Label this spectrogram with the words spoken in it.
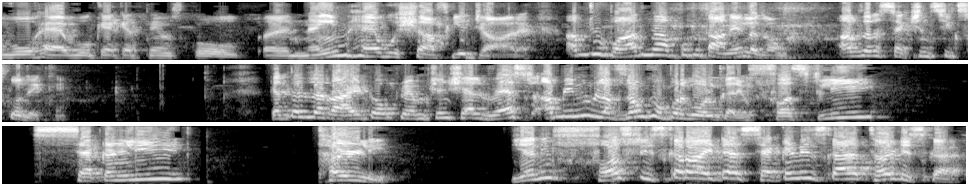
वो है, वो क्या कहते हैं उसको नईम है, वो शाफी जार है। अब जो बात मैं आपको बताने लगा हूँ अब जरा सेक्शन सिक्स को देखें। कहते हैं right of preemption shall vest अब इन लफ्जों के ऊपर गोल करें। फर्स्टली सेकंडली थर्डली यानी फ़र्स्ट इसका राइट है सेकंड इसका है थर्ड इसका है।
